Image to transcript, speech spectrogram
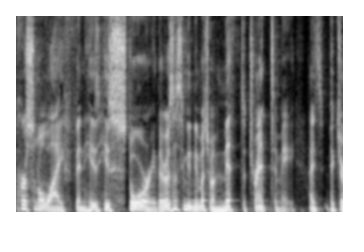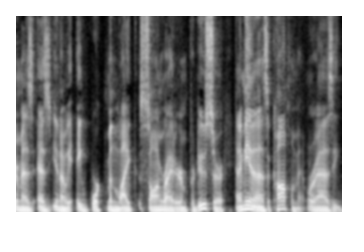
personal life and his his story. There doesn't seem to be much of a myth to Trent to me. I picture him as as you know a workmanlike songwriter and producer, and I mean that as a compliment. Whereas he,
